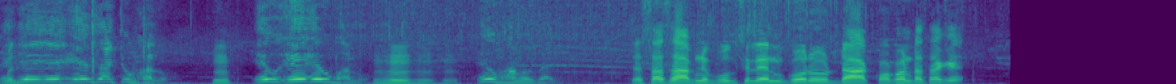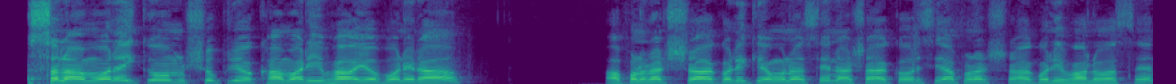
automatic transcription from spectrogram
এই যে এ- যাইতো ভালো। হুম? এও এও ভালো। হুম হুম হুম। এও ভালো তা চাচা আপনি বলছিলেন গরুর ডাক ক ঘণ্টা থাকে? আসসালামু আলাইকুম, সুপ্রিয় খামারি ভাই ও বোনেরা। আপনারা সকলে কেমন আছেন? আশা করছি আপনারা সকলে ভালো আছেন।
